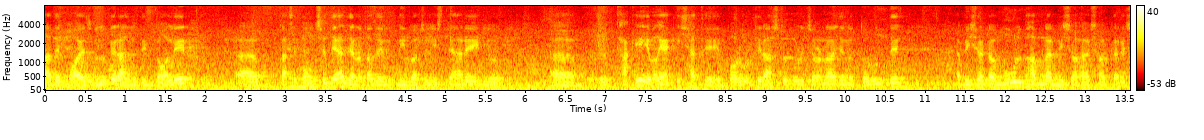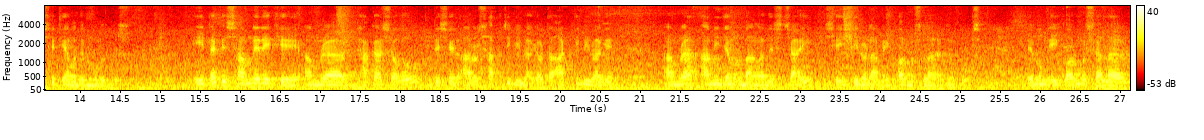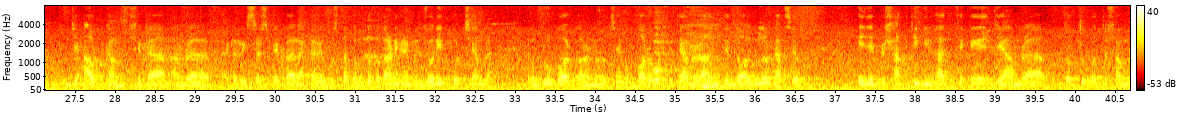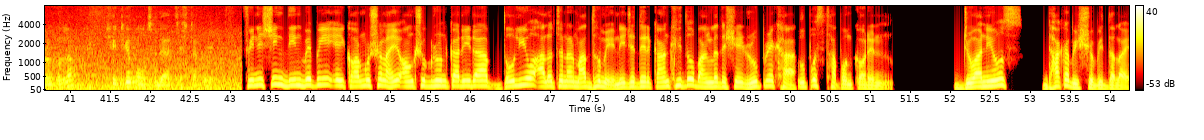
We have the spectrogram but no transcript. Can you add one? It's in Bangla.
তাদের ভয়েসগুলোকে রাজনৈতিক দলের কাছে পৌঁছে দেওয়া যেন তাদের নির্বাচনী ইশতেহারে এগুলো থাকে এবং একই সাথে পরবর্তী রাষ্ট্র পরিচালনায় যেন তরুণদের বিষয়টা, মূল ভাবনার বিষয় হয় সরকারের, সেটি আমাদের মূল উদ্দেশ্য। এটাকে সামনে রেখে আমরা ঢাকা সহ দেশের আরও সাতটি বিভাগে, অর্থাৎ আটটি বিভাগে আমরা, আমি যেমন বাংলাদেশ চাই, সেই শিরোনামে কর্মশালা আয়োজন করছি। এবং এই কর্মশালার যে আউটকাম সেটা আমরা একটা রিসার্চ পেপার আকারে উপস্থাপন করব, কারণ এখানে একটা জরিপ করছি আমরা, এবং গ্রুপ ওয়ার্ক করানো হচ্ছে, এবং পরবর্তীতে আমরা রাজনৈতিক দলগুলোর কাছেও এই যে সাতটি বিভাগ থেকে যে আমরা তথ্যপত্র সংগ্রহ করলাম, সেটিও পৌঁছে দেওয়ার চেষ্টা করি। ফিনিশিং দিনব্যাপী এই কর্মশালায় অংশগ্রহণকারীরা দলীয় আলোচনার মাধ্যমে নিজেদের কাঙ্ক্ষিত বাংলাদেশের রূপরেখা উপস্থাপন করেন। ডুয়া নিউজ, ঢাকা বিশ্ববিদ্যালয়।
